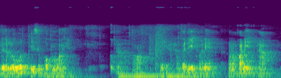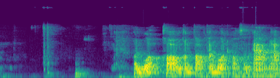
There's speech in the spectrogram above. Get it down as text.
คือรูท26 หน่วยต่อโอเคทำได้ดีวันนี้สำหรับข้อนี้ครับ ผลบวกของคำตอบทั้งหมดของสมการนะครับ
